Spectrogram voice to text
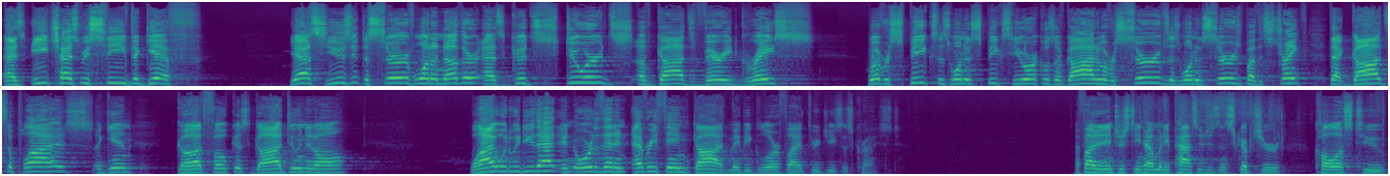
as each has received a gift, yes, use it to serve one another as good stewards of God's varied grace. Whoever speaks as one who speaks the oracles of God, whoever serves as one who serves by the strength that God supplies. Again, God focused, God doing it all. Why would we do that? In order that in everything God may be glorified through Jesus Christ. I find it interesting how many passages in Scripture call us to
